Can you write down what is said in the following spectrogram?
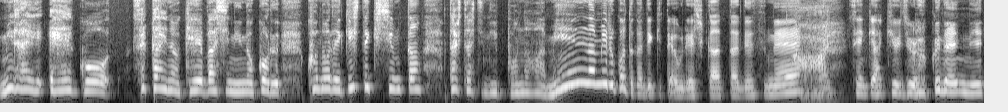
未来永劫世界の競馬史に残るこの歴史的瞬間私たち日本のファンみんな見ることができて嬉しかったですね、はい、1996年に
